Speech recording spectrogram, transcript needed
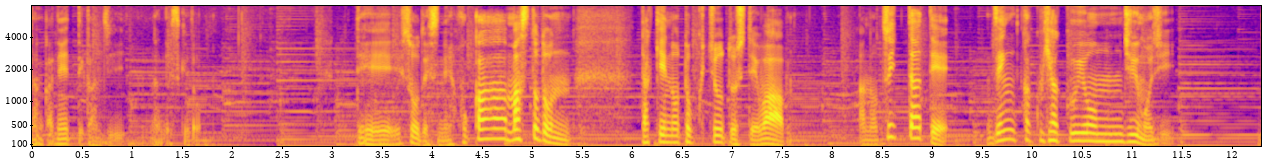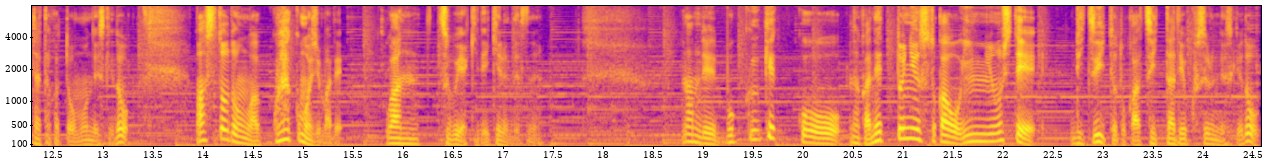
なんかねって感じなんですけど。で、そうですね、他、マストドンだけの特徴としては、あの、ツイッターって全角140文字だったかと思うんですけど、マストドンは500文字までワンつぶやきできるんですね。なんで僕結構なんかネットニュースとかを引用してリツイートとかツイッターでよくするんですけど、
